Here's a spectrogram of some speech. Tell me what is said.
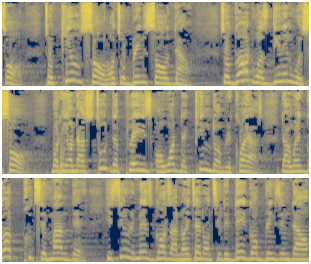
Saul, to kill Saul, or to bring Saul down. So God was dealing with Saul, but he understood the place or what the kingdom requires. That when God puts a man there, he still remains God's anointed until the day God brings him down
